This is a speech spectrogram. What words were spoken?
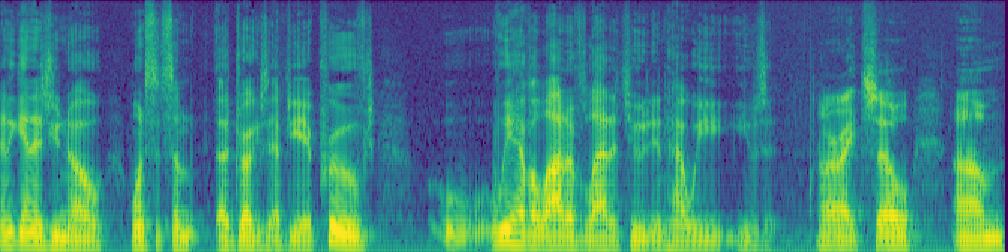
And again, as you know, once it's some uh, drug is FDA approved, we have a lot of latitude in how we use it. All right. So um,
